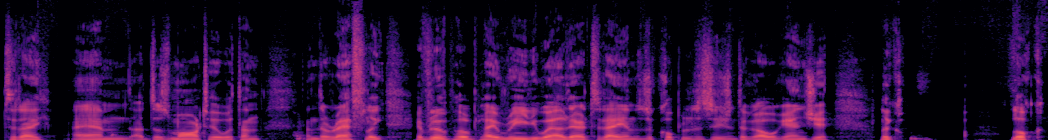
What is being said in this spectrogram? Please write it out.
today. Um, uh, there's more to it than, than the ref. Like if Liverpool play really well there today, and there's a couple of decisions to go against you, look, look.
